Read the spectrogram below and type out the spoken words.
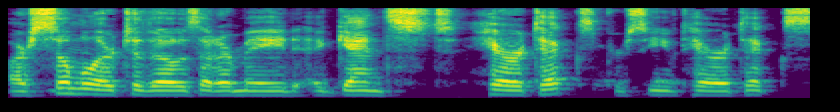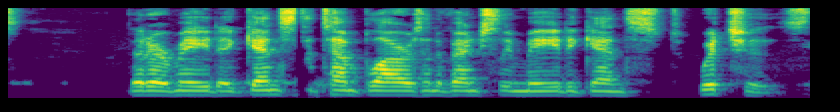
are similar to those that are made against heretics, perceived heretics, that are made against the Templars and eventually made against witches.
